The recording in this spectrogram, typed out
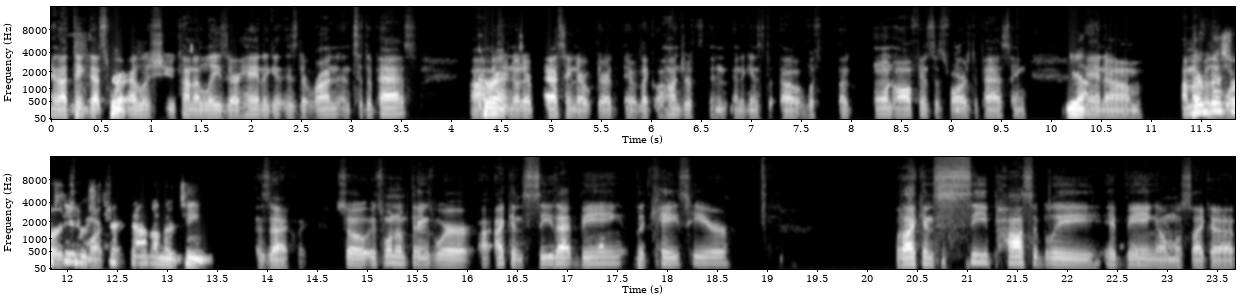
And I think that's where LSU kind of lays their hand against is the run into the pass. Um, Correct. you know, they're passing. They're they're, they're like a hundredth and, against uh, with uh, on offense as far as the passing. Yeah. And um, I'm not really worried too much. checked out on their team. Exactly. So it's one of them things where I, I can see that being the case here, but I can see possibly it being almost like a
